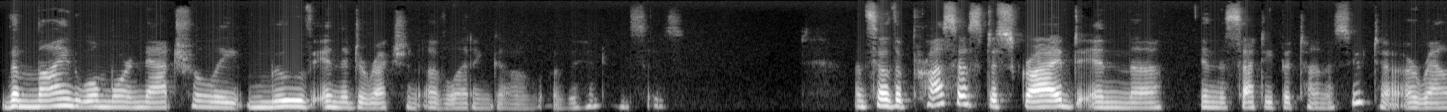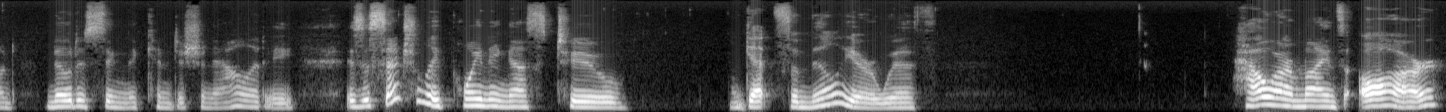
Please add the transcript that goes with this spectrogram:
the mind will more naturally move in the direction of letting go of the hindrances. And so the process described in the in the Satipatthana Sutta around noticing the conditionality is essentially pointing us to get familiar with how our minds are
